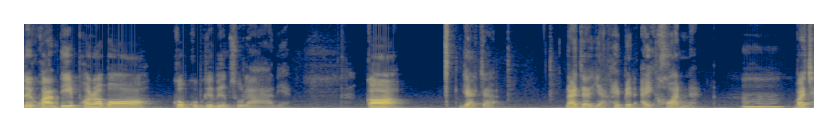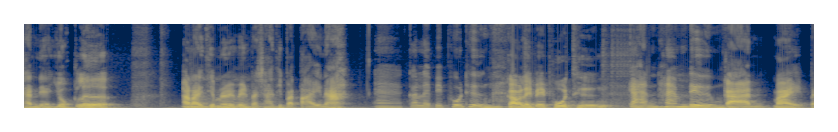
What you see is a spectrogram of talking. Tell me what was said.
ด้วยความที่พรบควบคุมเครื่องดื่มสุราเนี่ยก็อยากจะน่าจะอยากให้เป็นไอคอนนะอือฮึว่าฉันเนี่ยยกเลิก อะไรอืมที่มันไม่เป็นอืมประชาธิปไตยนะอ่าก็เลยไปพูดถึง ก็เลยไปพูดถึง การห้ามดื่ม การไม่ไป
